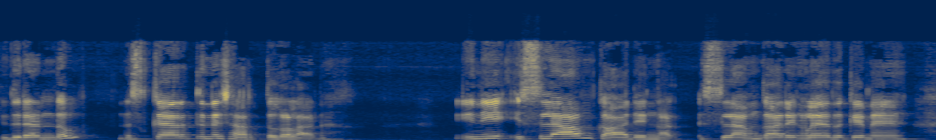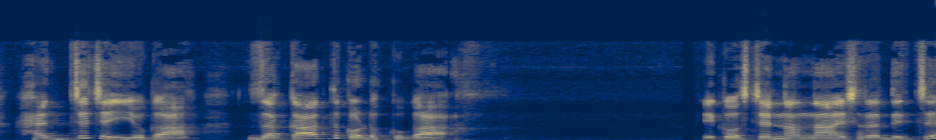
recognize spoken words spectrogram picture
ഇത് രണ്ടും നിസ്കാരത്തിന്റെ ഷർത്തുകളാണ്. ഇനി ഇസ്ലാം കാര്യങ്ങൾ. ഇസ്ലാം കാര്യങ്ങൾ ഏതൊക്കെയാണ്? ഹജ്ജ് ചെയ്യുക ജക്കാത്ത് കൊടുക്കുക. ഈ ക്വസ്റ്റ്യൻ നന്നായി ശ്രദ്ധിച്ച്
